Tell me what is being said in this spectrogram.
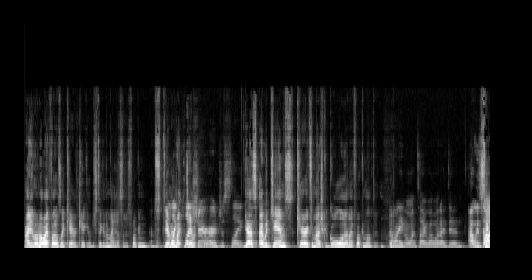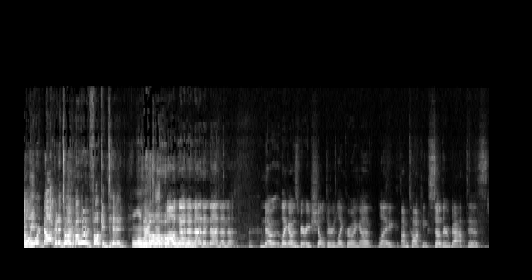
I don't know. I thought it was like carrot cake. I would just stick it in my ass and just fucking For stim like my. Jam, pleasure or just like? yes, I would jam carrots in my shkagola and I fucking loved it. I don't even want to talk about what I did. I was. See, oh, we- are not gonna talk about what we fucking did. Hold on, we're gonna talk. well, no, no, no, no, no, no, no. No, like I was very sheltered, like growing up. Like I'm talking Southern Baptist.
